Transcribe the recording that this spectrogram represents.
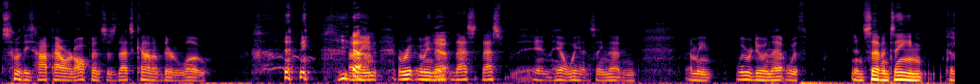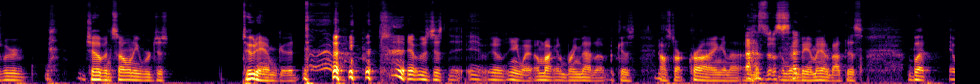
some of these high powered offenses, that's kind of their low. I mean, yeah. I mean, I mean that, yeah. that's that's and hell, we hadn't seen that, and I mean, we were doing that with in seventeen because we were Chubb and Sony were just too damn good. it was just it, it, anyway. I'm not going to bring that up because I'll start crying, and I, I, am going to be a man about this. But it,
